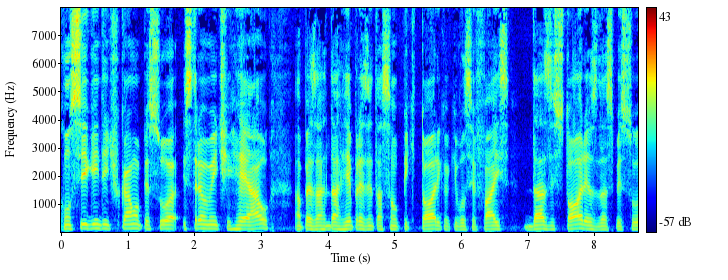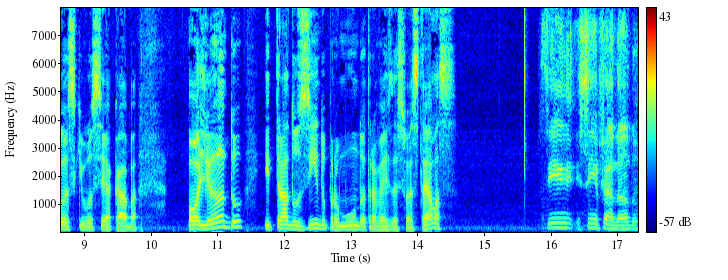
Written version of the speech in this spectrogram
consiga identificar uma pessoa extremamente real, apesar da representação pictórica que você faz das histórias das pessoas que você acaba olhando e traduzindo para o mundo através das suas telas? Sim, sim, Fernando.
